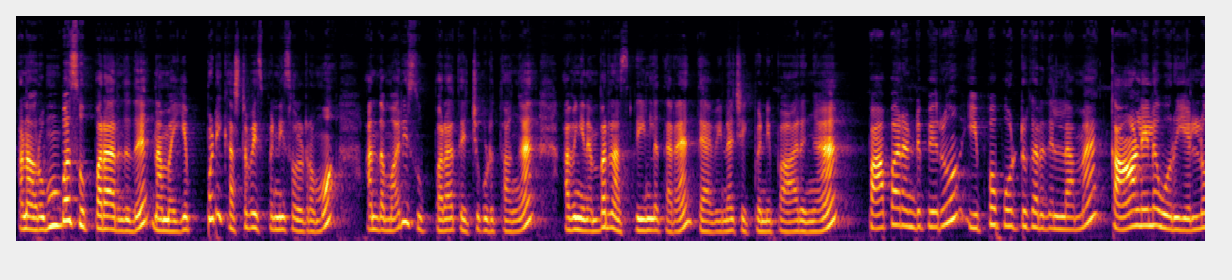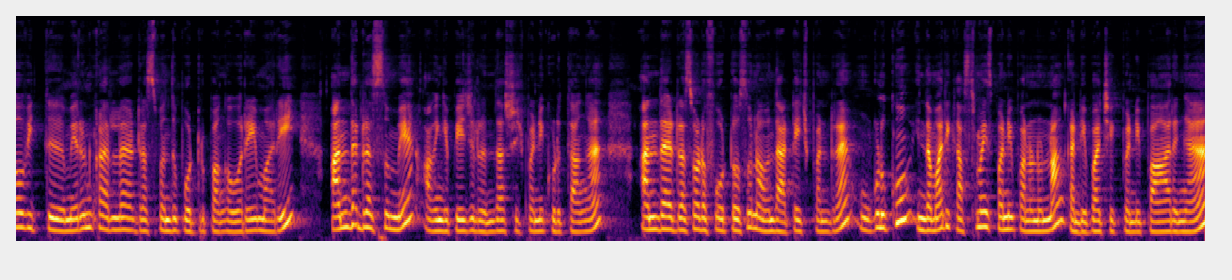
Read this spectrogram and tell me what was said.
ஆனால் ரொம்ப சூப்பராக இருந்தது. நம்ம எப்படி கஸ்டமைஸ் பண்ணி சொல்கிறோமோ அந்த மாதிரி சூப்பராக தைச்சி கொடுத்தாங்க. அவங்க நம்பர் நான் ஸ்க்ரீனில் தரேன். தேவைன்னா செக் பண்ணி பாருங்கள் பாப்பா ரெண்டு பேரும் இப்போ போட்டிருக்கிறது இல்லாமல் காலையில் ஒரு எல்லோ வித் மெரூன் கலரில் ட்ரெஸ் வந்து போட்டிருப்பாங்க ஒரே மாதிரி. அந்த ட்ரெஸ்ஸுமே அவங்க பேஜில் இருந்தால் ஸ்டிச் பண்ணி கொடுத்தாங்க. அந்த ட்ரெஸ்ஸோட ஃபோட்டோஸும் நான் வந்து அட்டாச் பண்ணுறேன் உங்களுக்கும் இந்த மாதிரி கஸ்டமைஸ் பண்ணி பண்ணணுன்னா கண்டிப்பாக செக் பண்ணி பாருங்கள்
